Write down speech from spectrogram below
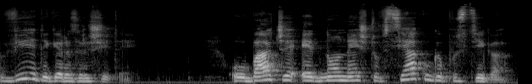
вие да ги разрешите. обаче едно нещо всякога постига –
